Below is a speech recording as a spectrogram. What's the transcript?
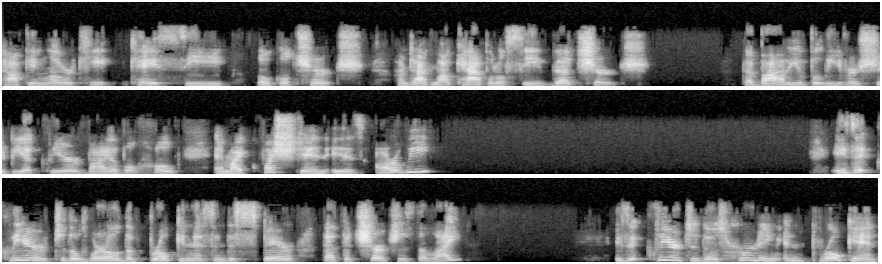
talking lowercase c local church. I'm talking about capital C, the church. The body of believers should be a clear, viable hope. And my question is are we? Is it clear to the world of brokenness and despair that the church is the light? Is it clear to those hurting and broken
